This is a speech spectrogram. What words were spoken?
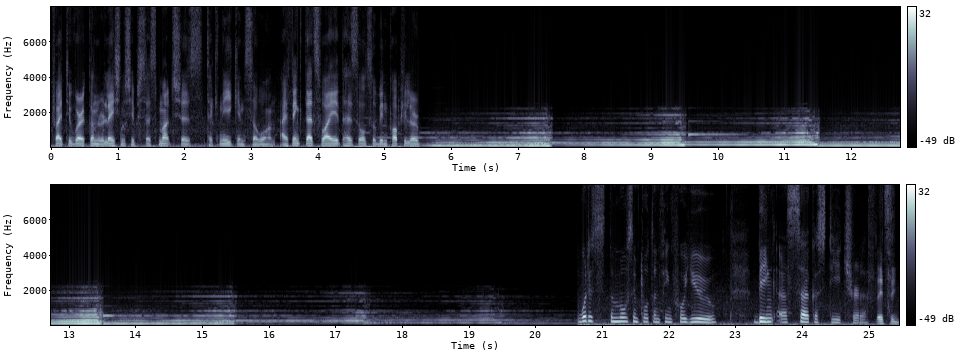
try to work on relationships as much as technique and so on. I think that's why it has also been popular. What is the most important thing for you being a circus teacher? It's a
